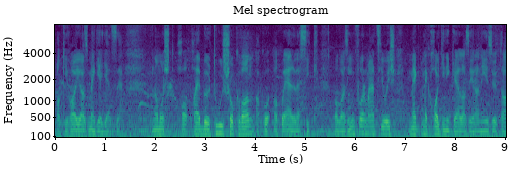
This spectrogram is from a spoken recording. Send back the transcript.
aki hallja, az megjegyezze. Na most, ha, ha ebből túl sok van, akkor, akkor elveszik maga az információ is, meg, meg hagyni kell azért a nézőt a,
